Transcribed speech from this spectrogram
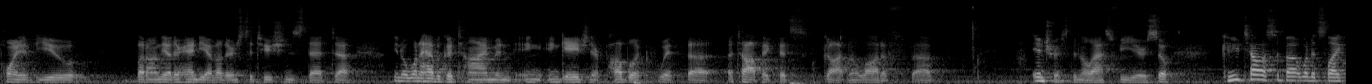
point of view, but on the other hand, you have other institutions that, uh, you know, want to have a good time and, en- engage their public with uh, a topic that's gotten a lot of uh, interest in the last few years. So, can you tell us about what it's like,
